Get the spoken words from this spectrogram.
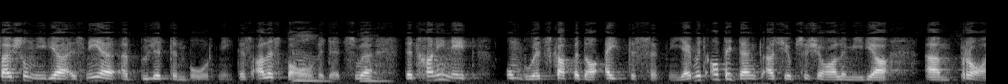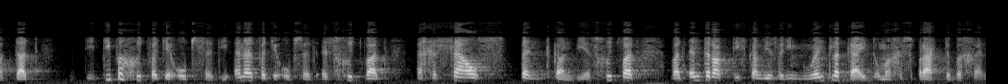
social media is nie 'n bulletin board nie. Dis alles behalwe ja. dit. So ja. dit gaan nie net om boodskappe daar uit te sit nie. Jy moet altyd dink as jy op sosiale media um praat dat die tipe goed wat jy opsit, die inhoud wat jy opsit is goed wat 'n geselspunt kan wees, goed wat wat interaktief kan wees wat die moontlikheid om 'n gesprek te begin.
